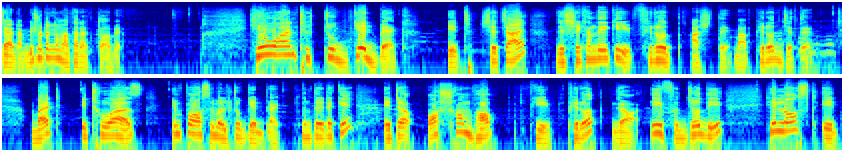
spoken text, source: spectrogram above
যায় না। বিষয়টাকে মাথায় রাখতে হবে। He want to get back it সে চায় যে সেখান থেকে কি ফেরত আসতে বা ফেরত যেতে। But it was impossible to get back কিন্তু এটা কি এটা অসম্ভব কি ফেরত যাওয়া। ইফ যদি হি লস্ট ইট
